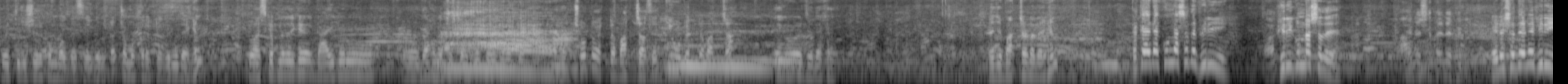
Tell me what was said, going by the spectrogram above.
পঁয়ত্রিশ এরকম বলতেছে এই গরুটা। চমৎকার একটা গরু দেখেন। তো আজকে আপনাদেরকে গাই গরু দেখানোর চেষ্টা করব। তো এখানে একটা ছোট একটা বাচ্চা আছে কিউট একটা বাচ্চা। এইগুলো যে দেখেন এই যে বাচ্চাটা দেখেন। কাকা এটা কোনটার সাথে ফ্রি? ফ্রি কোনটার সাথে? এটার সাথে এটা ফ্রি। এটার সাথে এটা ফ্রি?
